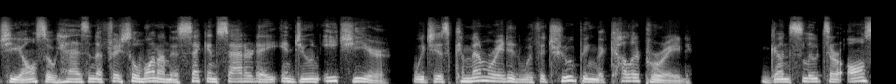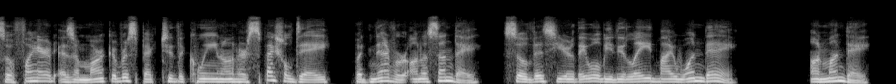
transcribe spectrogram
She also has an official one on the second Saturday in June each year, which is commemorated with the Trooping the Colour Parade. Gun salutes are also fired as a mark of respect to the Queen on her special day, but never on a Sunday, so this year they will be delayed by one day. On Monday,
